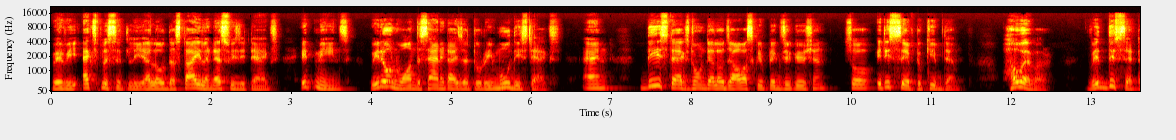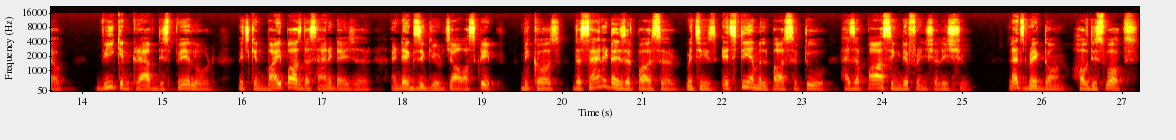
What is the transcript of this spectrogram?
where we explicitly allow the style and SVG tags, it means we don't want the sanitizer to remove these tags. And these tags don't allow JavaScript execution, so it is safe to keep them. However, with this setup, we can craft this payload which can bypass the sanitizer and execute JavaScript. Because the sanitizer parser, which is HTML parser 2, has a parsing differential issue. Let's break down how this works.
